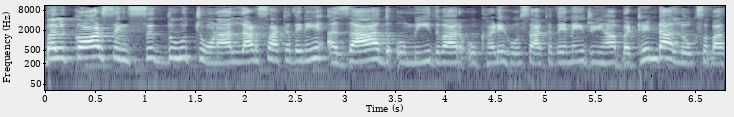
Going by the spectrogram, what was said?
ਬਲਕੌਰ ਸਿੰਘ ਸਿੱਧੂ ਚੋਣਾਂ ਲੜ ਸਕਦੇ ਨੇ, ਆਜ਼ਾਦ ਉਮੀਦਵਾਰ ਉਹ ਖੜੇ ਹੋ ਸਕਦੇ ਨੇ। ਜੀ ਹਾਂ, ਬਠਿੰਡਾ ਲੋਕ ਸਭਾ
